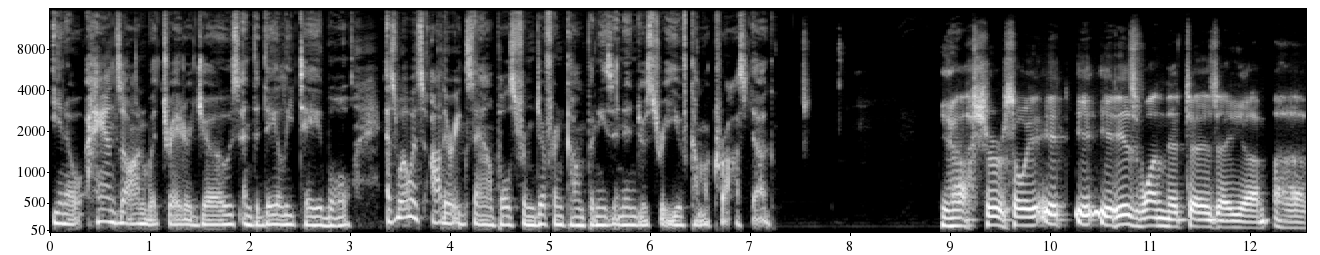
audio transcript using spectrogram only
you know, hands-on with Trader Joe's and the Daily Table, as well as other examples from different companies and industry you've come across, Doug. Yeah, sure. So it it, it is one that is a um, uh,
